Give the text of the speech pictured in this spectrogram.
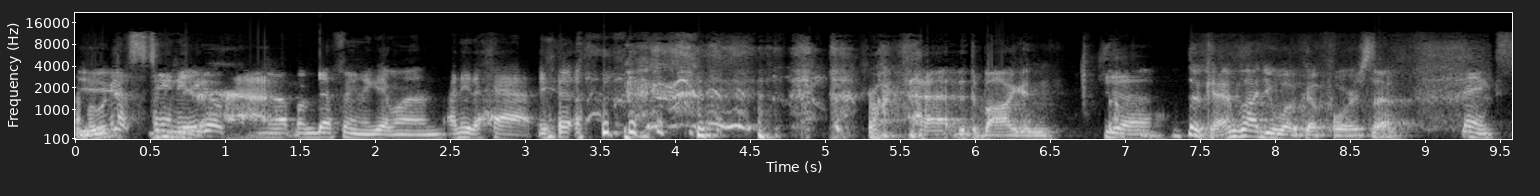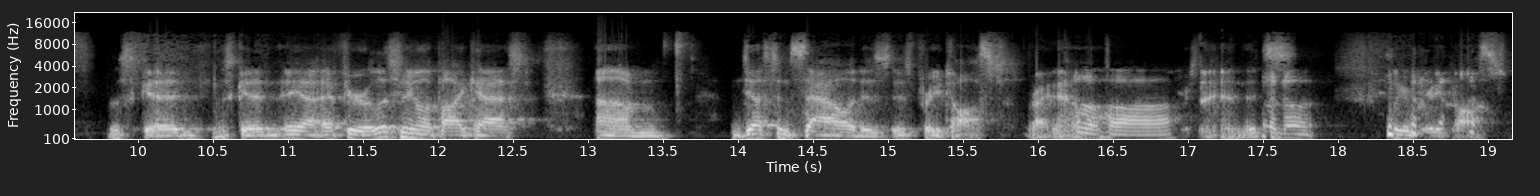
I mean, You- we got San you need a Diego coming up. I'm definitely gonna get one. I need a hat. Yeah. Rock that, the toboggan. Yeah. It's okay. I'm glad you woke up for us, though. Thanks. That's good. That's good. Yeah. If you're listening on the podcast, um, Justin's salad is, is pretty tossed right now. Oh, And it's looking pretty tossed.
